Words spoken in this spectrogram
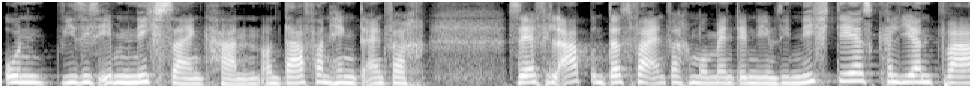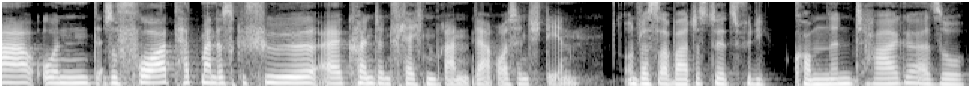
und wie sie es eben nicht sein kann. Und davon hängt einfach sehr viel ab. Und das war einfach ein Moment, in dem sie nicht deeskalierend war. Und sofort hat man das Gefühl, äh, könnte ein Flächenbrand daraus entstehen. Und was erwartest du jetzt für die kommenden Tage? Also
